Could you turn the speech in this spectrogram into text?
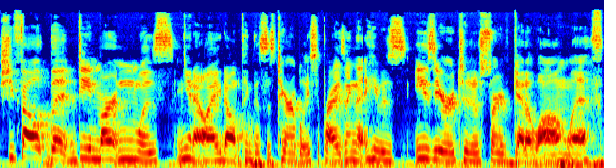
She felt that Dean Martin was, you know, I don't think this is terribly surprising that he was easier to just sort of get along with,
